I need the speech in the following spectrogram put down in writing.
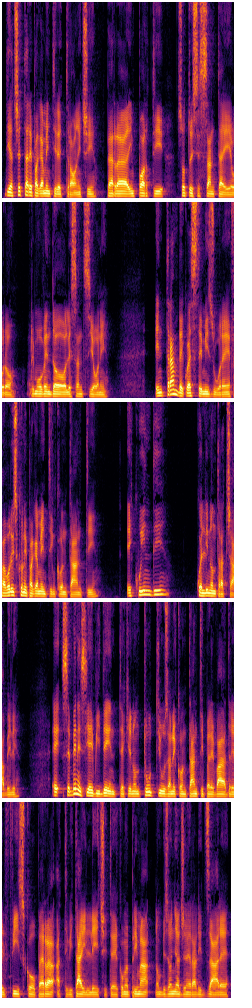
di accettare pagamenti elettronici per importi sotto i 60 euro, rimuovendo le sanzioni. Entrambe queste misure favoriscono i pagamenti in contanti e quindi quelli non tracciabili. E sebbene sia evidente che non tutti usano i contanti per evadere il fisco o per attività illecite, come prima non bisogna generalizzare,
